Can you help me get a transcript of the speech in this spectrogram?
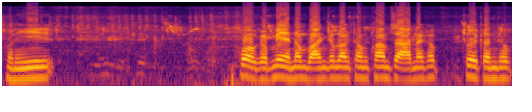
ตอนนี้พ่อกับแม่น้ำหวานกำลังทำความสะอาดนะครับ ช่วยกันครับ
